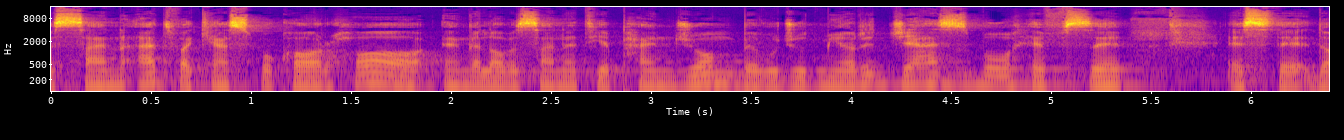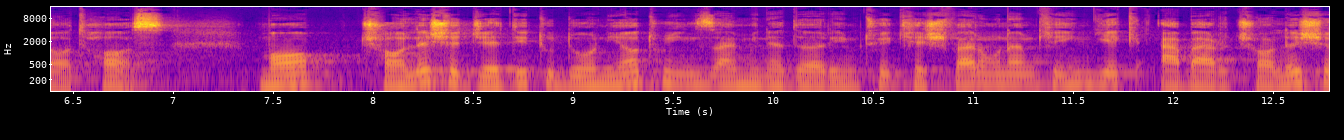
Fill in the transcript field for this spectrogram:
صنعت و کسب و کارها انقلاب صنعتی پنجم به وجود میاره جذب و حفظ استعدادهاست. ما چالش جدی تو دنیا تو این زمینه داریم توی کشورمونم که این یک ابر چالش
